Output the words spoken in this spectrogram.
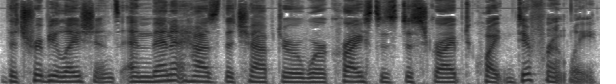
the tribulations, and then it has the chapter where Christ is described quite differently,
